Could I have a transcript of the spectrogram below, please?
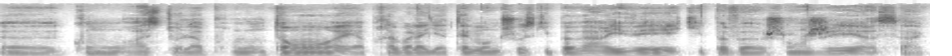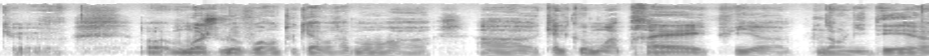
euh, qu'on reste là pour longtemps. Et après, voilà, il y a tellement de choses qui peuvent arriver et qui peuvent changer euh, ça que euh, moi, je le vois en tout cas vraiment euh, à quelques mois près. Et puis, euh, dans l'idée, euh,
